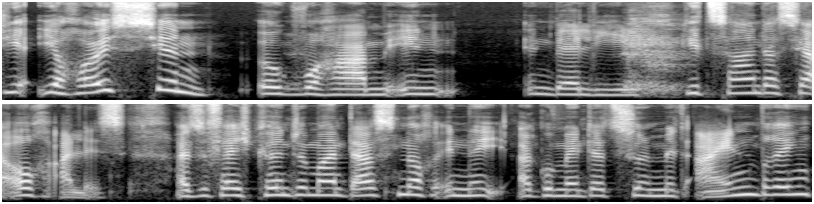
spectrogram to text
die ihr Häuschen irgendwo haben in, in Berlin, die zahlen das ja auch alles. Also vielleicht könnte man das noch in eine Argumentation mit einbringen,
